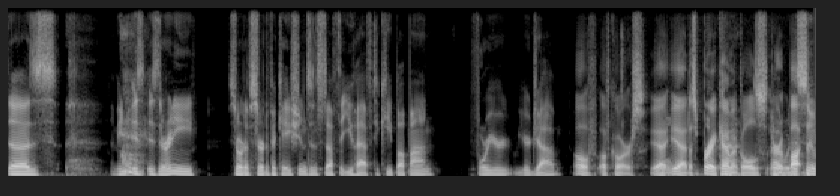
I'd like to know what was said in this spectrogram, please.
Does I mean is is there any sort of certifications and stuff that you have to keep up on for your your job? Oh, of course. Yeah, Well, yeah. To spray chemicals or bu- to so.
